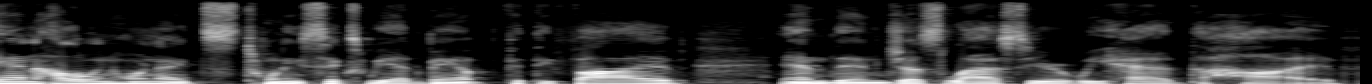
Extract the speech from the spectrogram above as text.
And Halloween Horror Nights 26, we had Vamp 55. And then just last year, we had The Hive.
